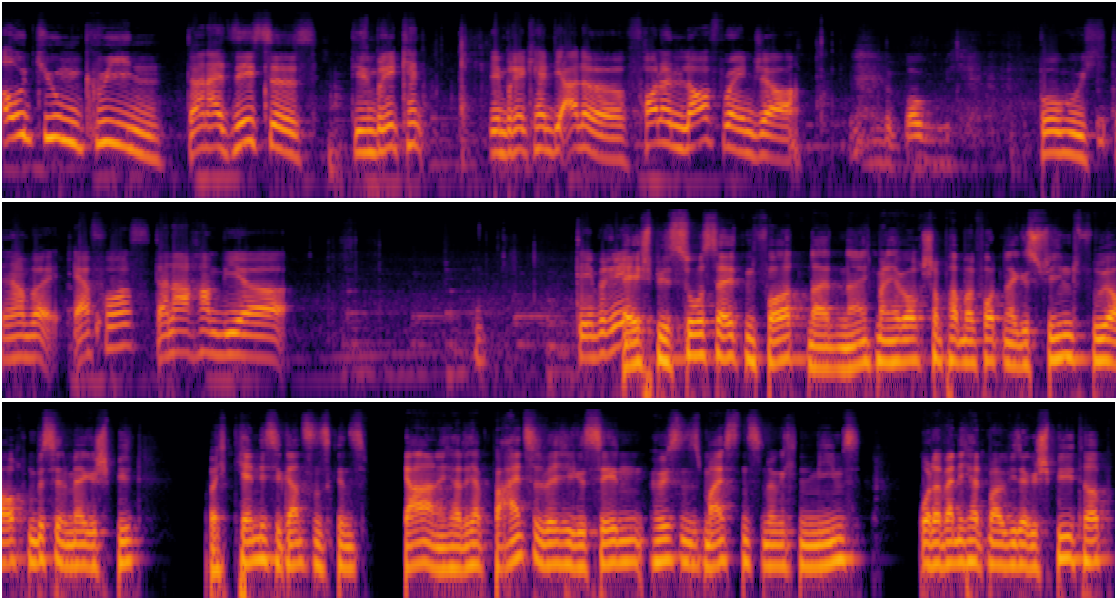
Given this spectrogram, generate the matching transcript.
Otium Queen. Dann als nächstes, diesen Brick kennt, den Brick kennt ihr alle. Fallen Love Ranger. Bogus. Dann haben wir Air Force. Danach haben wir den Brick. Ey, ich spiele so selten Fortnite, ne? Ich meine, ich habe auch schon ein paar Mal Fortnite gestreamt, früher auch ein bisschen mehr gespielt. Aber ich kenne diese ganzen Skins gar nicht. Also ich habe vereinzelt welche gesehen, höchstens meistens in irgendwelchen Memes. Oder wenn ich halt mal wieder gespielt habe.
